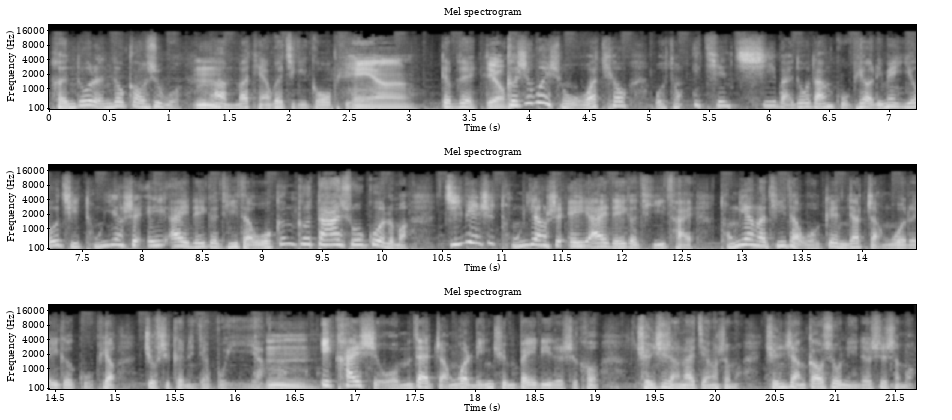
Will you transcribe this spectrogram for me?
很多人都告诉我，嗯、啊，马天会这个股票，对不对？对可是为什么我要挑？我从一千七百多档股票里面，尤其同样是 AI 的一个题材，我跟哥大家说过了嘛，即便是同样是 AI 的一个题材，同样的题材，我跟人家掌握的一个股票就是跟人家不一样。嗯，一开始我们在掌握林群贝利的时候，全市场在讲什么？全市场告诉你的是什么？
